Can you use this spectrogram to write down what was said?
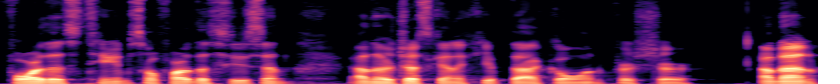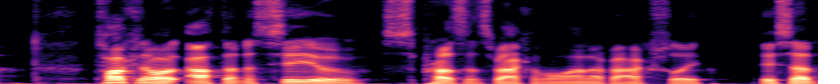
for this team so far this season, and they're just gonna keep that going for sure. And then talking about Athanasiou's presence back in the lineup, actually, he said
